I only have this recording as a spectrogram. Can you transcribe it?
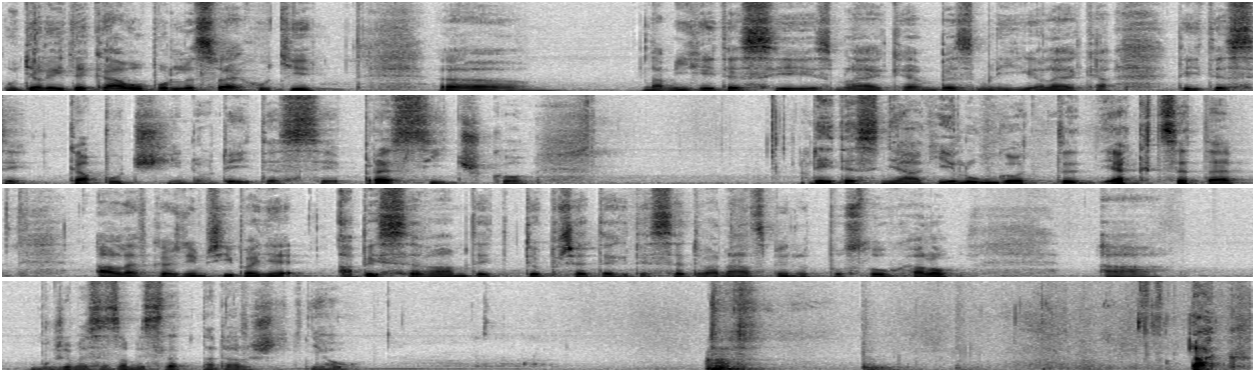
udělejte kávu podle své chuti. Eh, namíchejte si s mlékem, bez mléka, dejte si kapučíno, dejte si presíčko, dejte si nějaký lungo, jak chcete, ale v každém případě, aby se vám teď dobře těch 10-12 minut poslouchalo a můžeme se zamyslet na další knihu. Tak,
